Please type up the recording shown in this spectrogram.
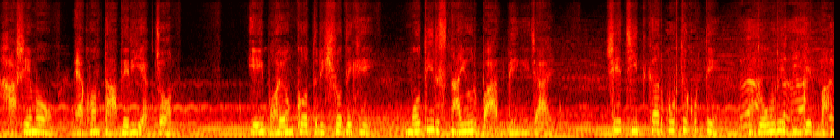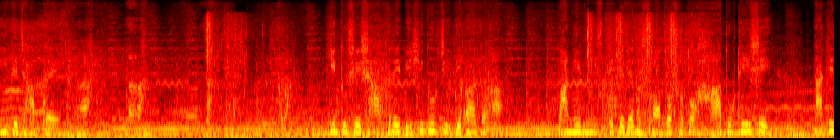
হাসেমও এখন তাদেরই একজন। এই ভয়ঙ্কর দৃশ্য দেখে মতির স্নায়ুর বাঁধ ভেঙে যায়। সে চিৎকার করতে করতে দৌড়ে বীরের পানিতে ঝাঁপ দেয়। কিন্তু সে সাঁতরে বেশি দূর যেতে পারল না। পানির নিচ থেকে যেন শত শত হাত উঠে এসে তাকে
